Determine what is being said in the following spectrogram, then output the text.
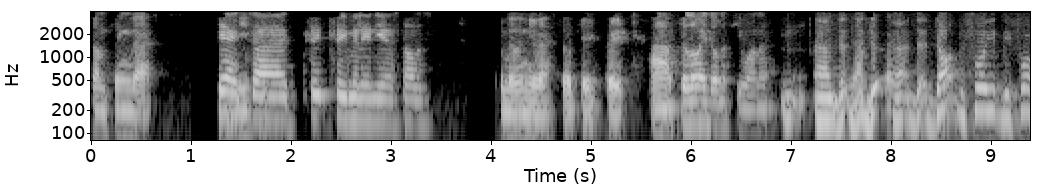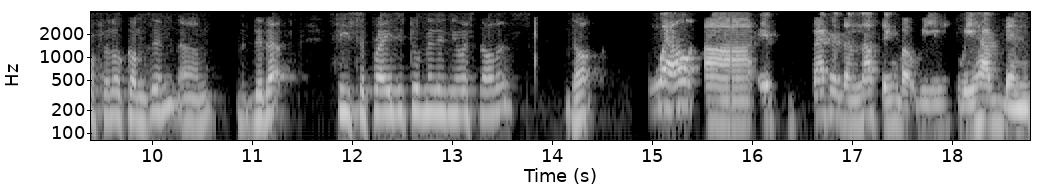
something that? Yeah, it's uh, two, two million US dollars. Two million US. Okay, great. Uh, Philo, I don't know if you want to. Mm, uh, d- uh, d- Doc, before you, before Philo comes in, um, did that fee surprise you? Two million US dollars, Doc. Well, uh, it's better than nothing, but we we have been.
